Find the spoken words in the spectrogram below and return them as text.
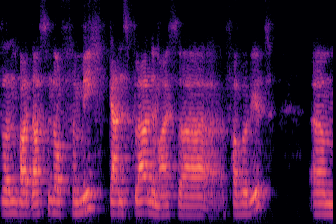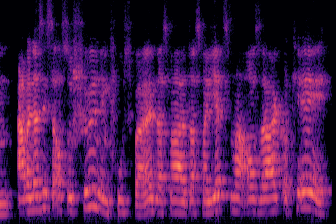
dann war Dassendorf für mich ganz klar der Meisterfavorit. Ähm, aber das ist auch so schön im Fußball, dass man, dass man jetzt mal auch sagt, okay,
